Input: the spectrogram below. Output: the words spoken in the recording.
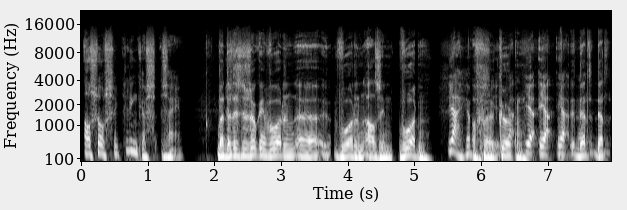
alsof ze klinkers zijn. Maar dat is dus ook in woorden, uh, woorden als in woorden. Ja, ja of uh, kurken. Ja, ja, ja, ja, Dat, dat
